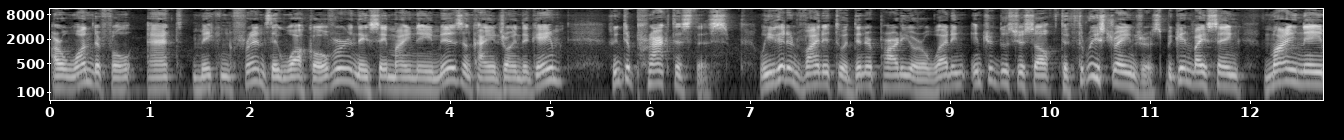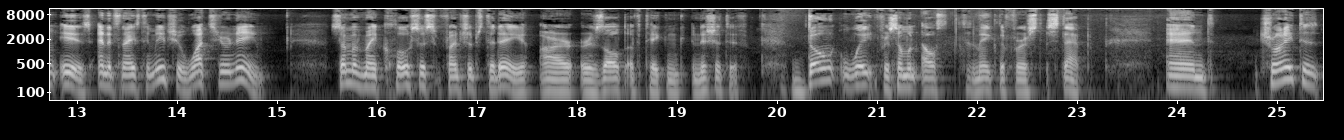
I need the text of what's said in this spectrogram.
are wonderful at making friends. They walk over and they say, My name is, and can you join the game? So we need to practice this. When you get invited to a dinner party or a wedding, introduce yourself to three strangers. Begin by saying, My name is, and it's nice to meet you. What's your name? Some of my closest friendships today are a result of taking initiative. Don't wait for someone else to make the first step. And try to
